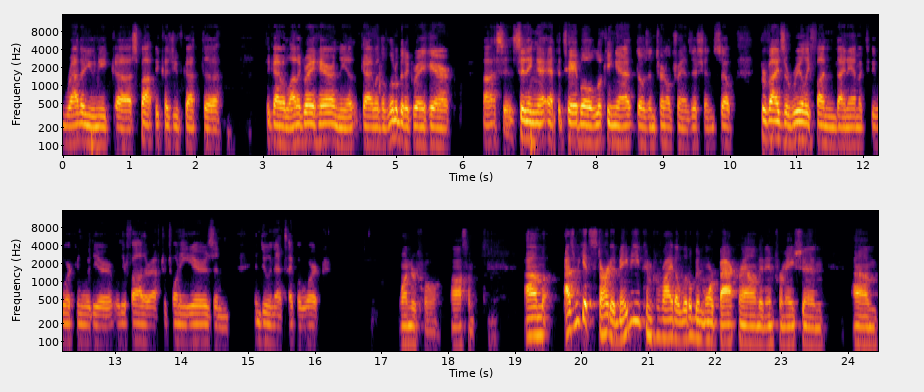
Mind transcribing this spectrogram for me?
rather unique uh, spot because you've got the the guy with a lot of gray hair and the guy with a little bit of gray hair uh, sitting at the table looking at those internal transitions. So provides a really fun dynamic to be working with your with your father after 20 years and and doing that type of work. Wonderful, awesome. Um, as we get started, maybe you can provide a little bit more background and information um,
